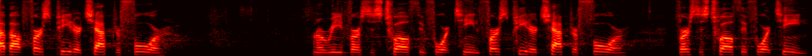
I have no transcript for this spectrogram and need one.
How about 1 Peter chapter 4? I'm going to read verses 12 through 14. 1 Peter chapter 4, verses 12 through 14.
